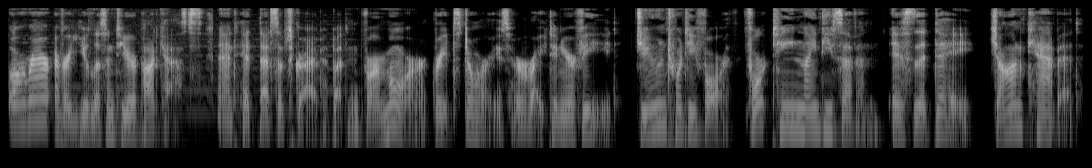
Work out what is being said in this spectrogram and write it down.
or wherever you listen to your podcasts, and hit that subscribe button for more great stories right in your feed. June 24th, 1497 is the day John Cabot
